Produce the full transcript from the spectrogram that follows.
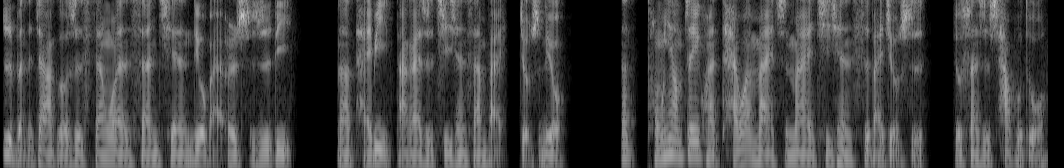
日本的价格是三万三千六百二十日币，那台币大概是七千三百九十六。那同样这一款台湾卖是卖七千四百九十，就算是差不多。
